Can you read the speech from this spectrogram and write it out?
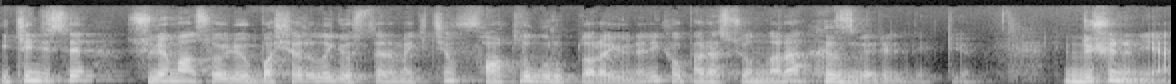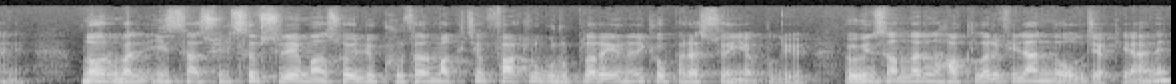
İkincisi Süleyman Soylu'yu başarılı göstermek için farklı gruplara yönelik operasyonlara hız verildi diyor. Düşünün yani. Normal insan sırf Süleyman Soylu'yu kurtarmak için farklı gruplara yönelik operasyon yapılıyor. O insanların hakları filan ne olacak yani?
